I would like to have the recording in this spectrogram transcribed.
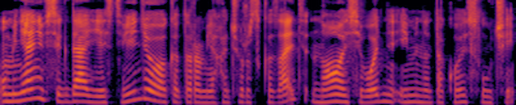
У меня не всегда есть видео, о котором я хочу рассказать, но сегодня именно такой случай.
